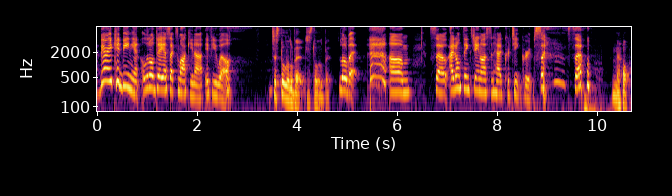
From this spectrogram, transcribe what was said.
very convenient. A little deus ex machina, if you will. Just a little bit, just a little bit. A little bit. Um, so I don't think Jane Austen had critique groups. so no.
